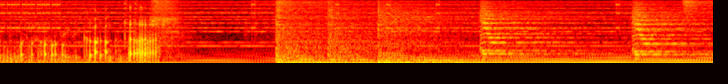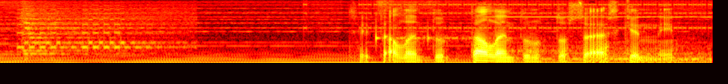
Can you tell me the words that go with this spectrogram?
Jumala, taas. Se tallentu, tallentunut tuossa äsken, niin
